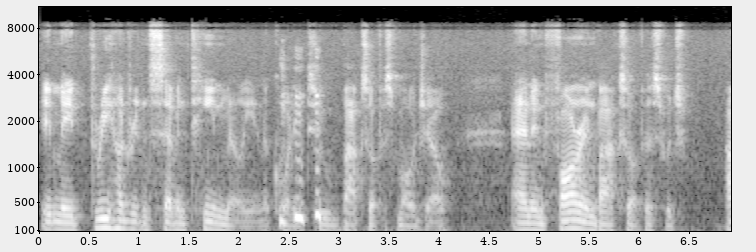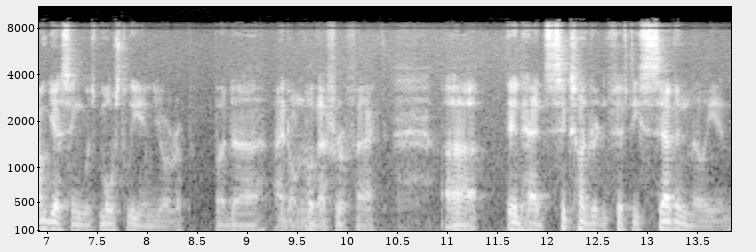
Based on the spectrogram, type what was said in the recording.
it made 317 million, according to Box Office Mojo, and in foreign box office, which I'm guessing was mostly in Europe, but uh, I don't know that for a fact. Uh, it had 657 million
